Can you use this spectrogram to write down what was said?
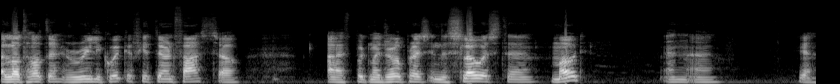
a lot hotter really quick if you turn fast. So I've put my drill press in the slowest uh, mode and uh, yeah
